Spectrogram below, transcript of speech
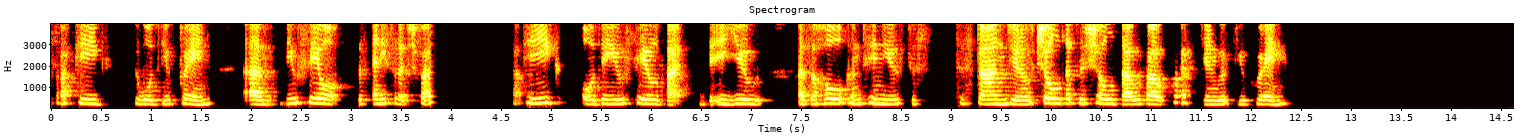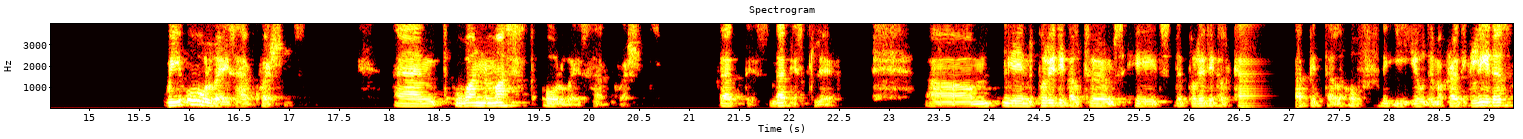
fatigue towards Ukraine. Um, do you feel there's any such fatigue, or do you feel that the EU as a whole continues to, to stand, you know, shoulder to shoulder without question with Ukraine? We always have questions. and one must always have questions. That is, that is clear. Um, in political terms, it's the political capital of the EU democratic leaders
